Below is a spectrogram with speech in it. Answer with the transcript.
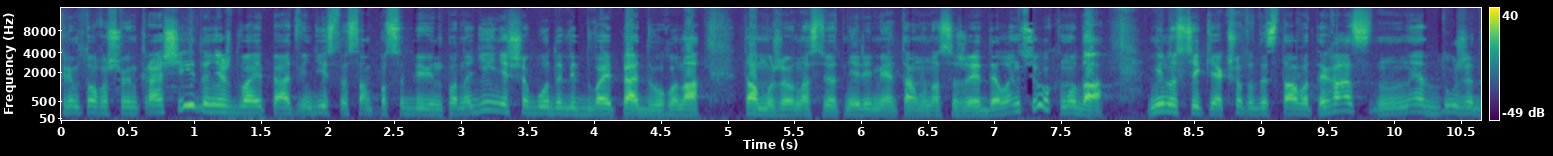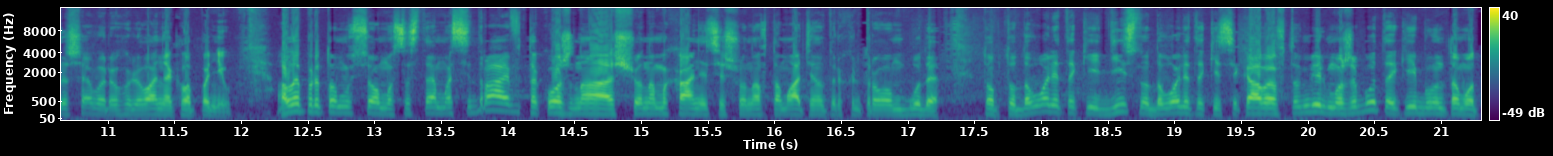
крім- того, що він краще їде, ніж 2,5, він дійсно сам по собі він понадійніше буде від 2,5 двигуна. Там уже у нас йде не ремінь, там у нас вже йде ланцюг. Ну да. Мінус тільки, якщо туди ставити газ, не дуже дешеве регулювання клапанів. Але при тому всьому система C-Drive також на що на механіці, що на автоматі на 3-літровому буде. Тобто доволі такий, дійсно доволі такий цікавий автомобіль може бути, який би він там, от,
